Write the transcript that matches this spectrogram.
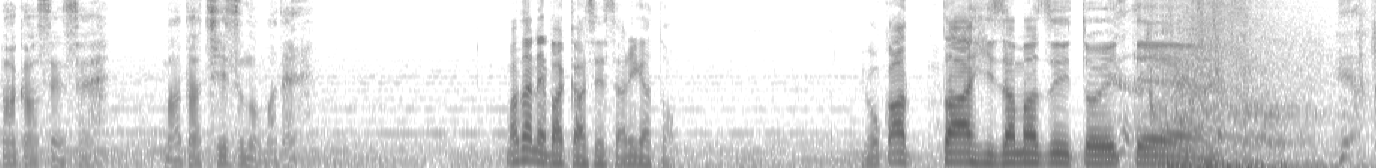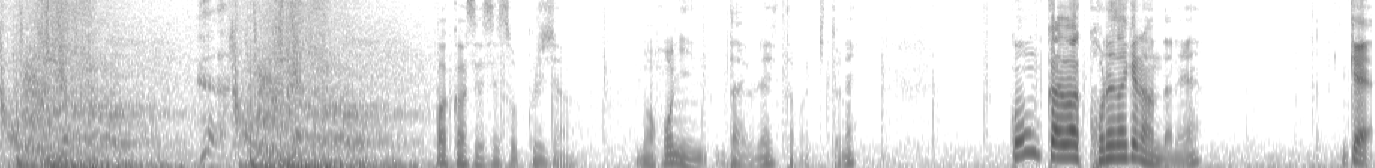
バカー先生また地図のまで。またねバッカー先生ありがとう。よかったひざまずいといて。バッカー先生そっくりじゃん。まあ本人だよね多分きっとね。今回はこれだけなんだね。OK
